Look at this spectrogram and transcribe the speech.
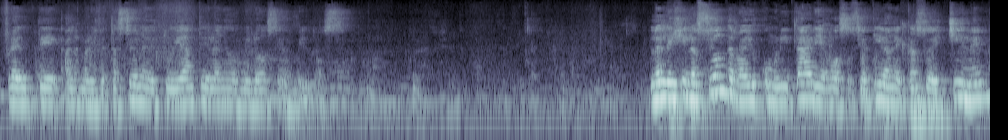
frente a las manifestaciones de estudiantes del año 2011 y 2012. La legislación de radios comunitarias o asociativas en el caso de Chile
